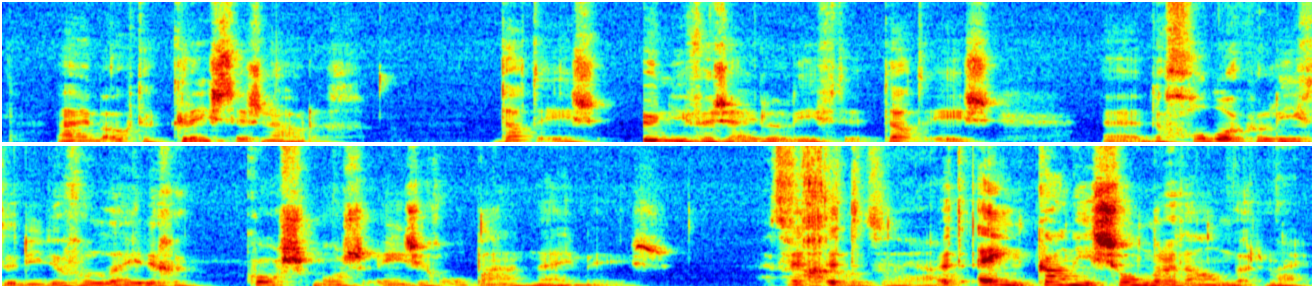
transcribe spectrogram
Maar we hebben ook de Christus nodig. Dat is universele liefde. Dat is eh, de goddelijke liefde die de volledige kosmos in zich op aan het nemen is. Het Het- ja. Het een kan niet zonder het ander. nee.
